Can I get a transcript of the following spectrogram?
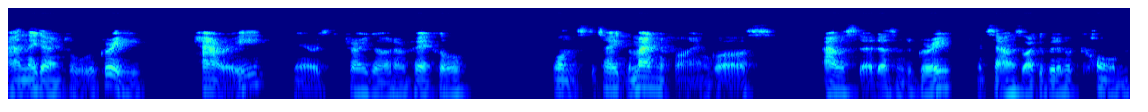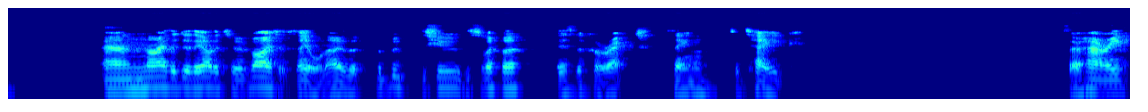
and they don't all agree. Harry, nearest to Treguard and Pickle, wants to take the magnifying glass. Alistair doesn't agree. It sounds like a bit of a con. And neither do the other two advisors. They all know that the boot, the shoe, the slipper is the correct thing to take. So Harry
